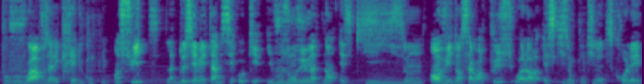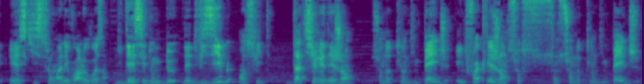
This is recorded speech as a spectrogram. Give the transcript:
pour vous voir, vous allez créer du contenu. Ensuite, la deuxième étape, c'est OK, ils vous ont vu maintenant, est-ce qu'ils ont envie d'en savoir plus ou alors est-ce qu'ils ont continué de scroller et est-ce qu'ils sont allés voir le voisin? L'idée, c'est donc d'être visible, ensuite d'attirer des gens sur notre landing page. Et une fois que les gens sont sur notre landing page,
